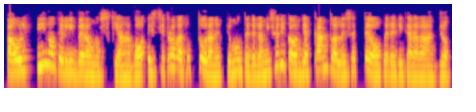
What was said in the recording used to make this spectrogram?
Paolino che libera uno schiavo e si trova tuttora nel Piemonte della Misericordia accanto alle sette opere di Caravaggio,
